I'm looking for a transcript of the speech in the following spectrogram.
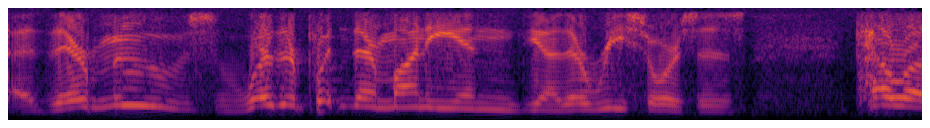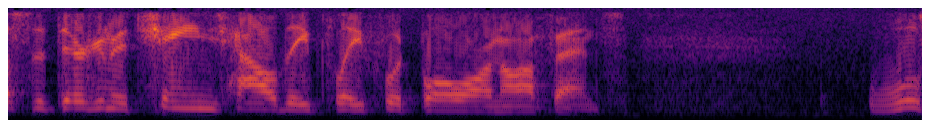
uh, their moves, where they're putting their money and you know their resources, tell us that they're going to change how they play football on offense we'll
